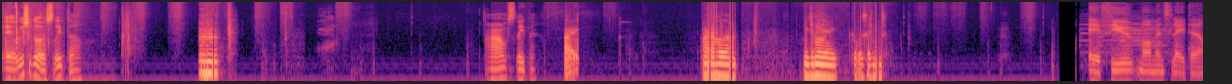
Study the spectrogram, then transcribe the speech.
Yeah, yeah, we should go to sleep though. hmm Alright, I'm sleeping. Alright, hold on. You give me a couple seconds. A few moments later.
